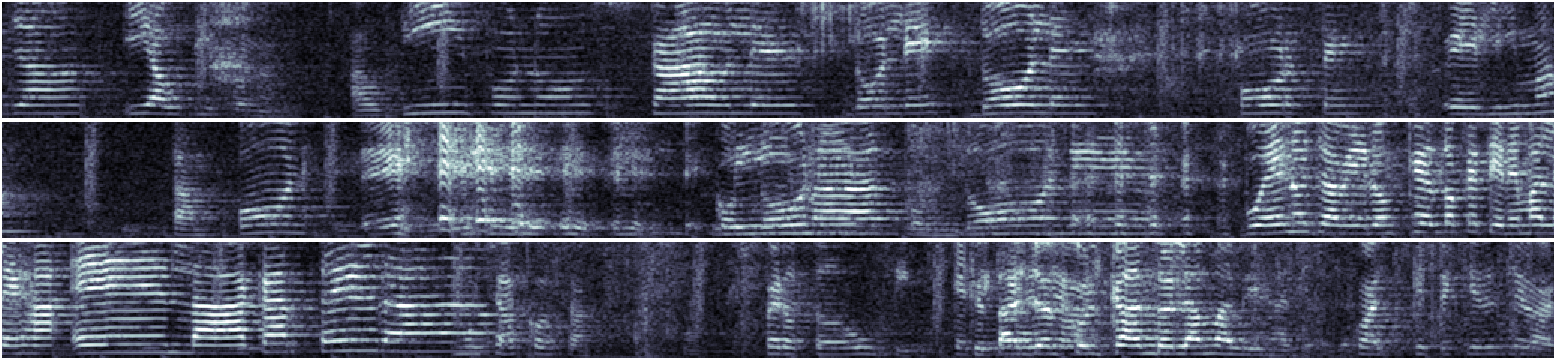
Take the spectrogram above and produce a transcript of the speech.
ella. y audífonos. Audífonos. Cables. Dolex, Doles. Forte. eh, lima, Tampón. Condones. Limas, condones. Bueno, ya vieron qué es lo que tiene Maleja en la cartera. muchas cosas. Pero todo útil. ¿Qué tal yo esculcando la Maleja? Ya, ya. ¿Cuál, ¿Qué te quieres llevar?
